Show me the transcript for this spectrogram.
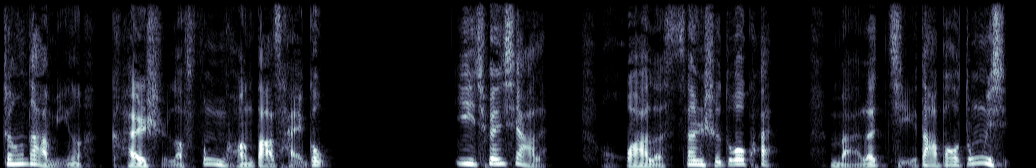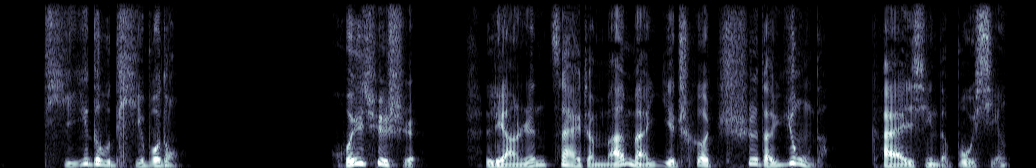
张大明开始了疯狂大采购，一圈下来花了三十多块，买了几大包东西，提都提不动。回去时，两人载着满满一车吃的用的，开心的不行。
